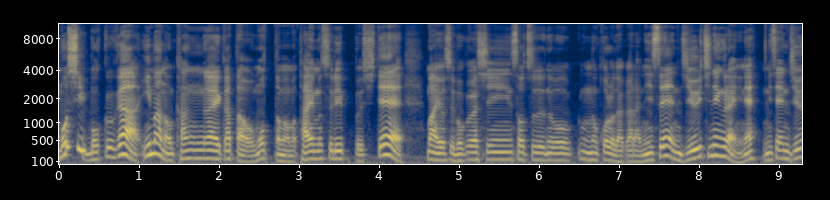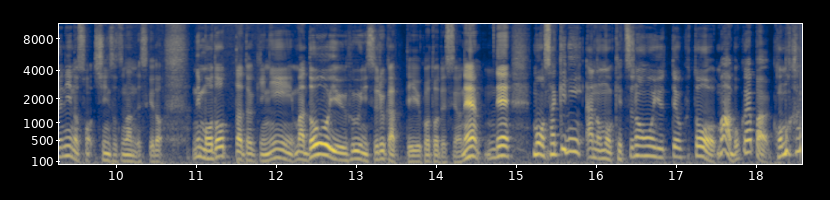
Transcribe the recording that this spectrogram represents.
もし僕が今の考え方を持ったままタイムスリップして、まあ、要するに僕が新卒のの頃だから2011年ぐらいにね、2012の新卒なんですけど、に戻った時に、まあ、どういう風にするかっていうことですよね。で、もう先に、あの、もう結論を言っておくと、まあ、僕はやっぱこの考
